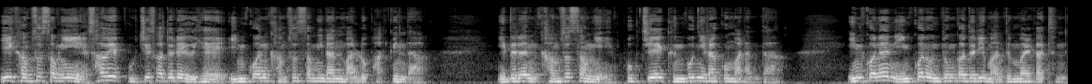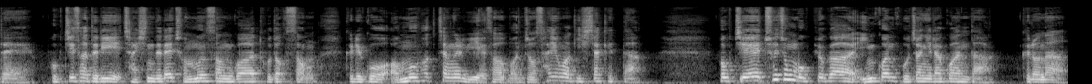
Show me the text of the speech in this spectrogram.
이 감수성이 사회복지사들에 의해 인권 감수성이란 말로 바뀐다. 이들은 감수성이 복지의 근본이라고 말한다. 인권은 인권운동가들이 만든 말 같은데 복지사들이 자신들의 전문성과 도덕성 그리고 업무 확장을 위해서 먼저 사용하기 시작했다. 복지의 최종 목표가 인권 보장이라고 한다. 그러나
